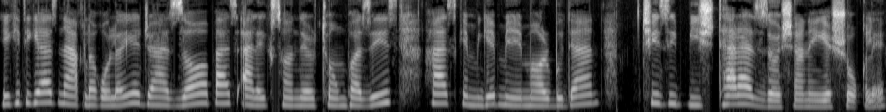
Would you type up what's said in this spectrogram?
یکی دیگه از نقل قولای جذاب از الکساندر تومپازیز هست که میگه معمار بودن چیزی بیشتر از داشتن یه شغله.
